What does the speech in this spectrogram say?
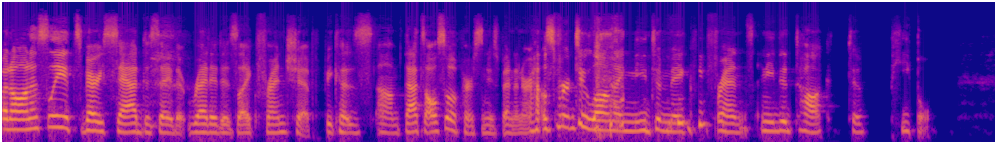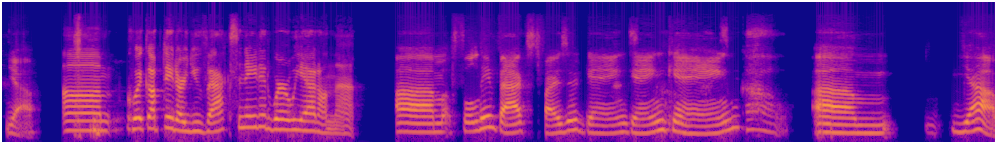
But honestly, it's very sad to say that Reddit is like friendship because um, that's also a person who's been in her house for too long. I need to make friends. I need to talk to people. yeah. Um, quick update: Are you vaccinated? Where are we at on that? Um, fully vaxxed, Pfizer gang, gang, gang. Go. Um, yeah,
